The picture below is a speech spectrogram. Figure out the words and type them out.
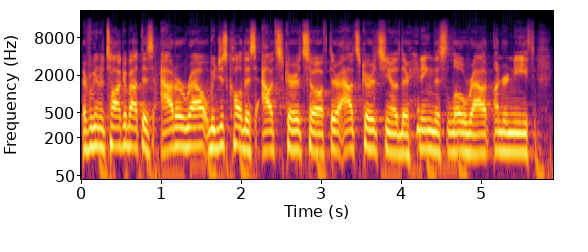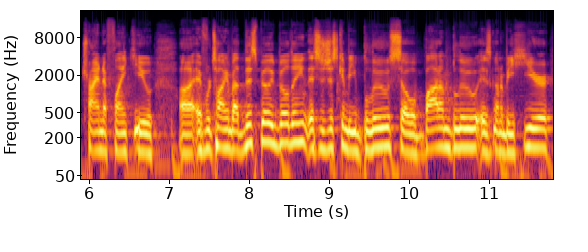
If we're going to talk about this outer route, we just call this outskirts. So if they're outskirts, you know, they're hitting this low low route underneath, trying to flank you. Uh, if we're talking about this big building, this is just gonna be blue. So bottom blue is gonna be here,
